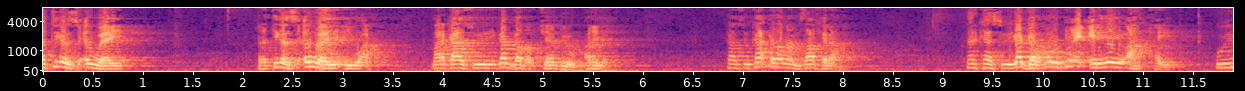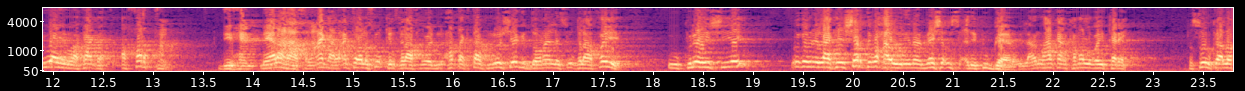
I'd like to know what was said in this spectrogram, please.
ratigan soco waaye ratigan soco waaye ayuu arkay. Markaasuu yidhi iga gado jaabirow aniga. Markaasuu kaa gadama musaafira markaasuu iga gado markuu ku celceliyey u arkay. Uu yidhi waay waa kaa afartan dirham meelahaas lacaga lacagta waa lasku khilaafay hadda kitaabku noo sheegi doona in lasku khilaafay. Uu kula heshiiyey. Wuxuu yidhi laakiin shardi waxa uu inaan meesha u socday ku gaaro illa halkaan kama lugay tare rasuulka alla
